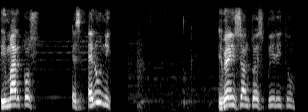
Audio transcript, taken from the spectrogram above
Y Marcos es el único. Y ven, Santo Espíritu.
